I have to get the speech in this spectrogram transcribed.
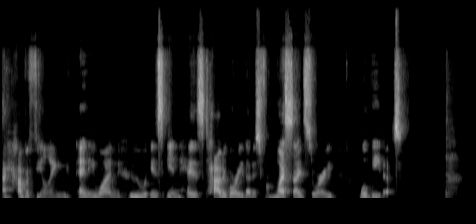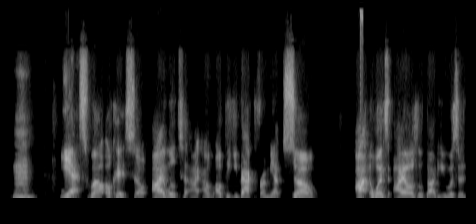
I have a feeling anyone who is in his category that is from West Side Story will beat it. Mm. Yes. Well, okay. So I will. T- I, I'll, I'll piggyback from you. So I once I also thought he was a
